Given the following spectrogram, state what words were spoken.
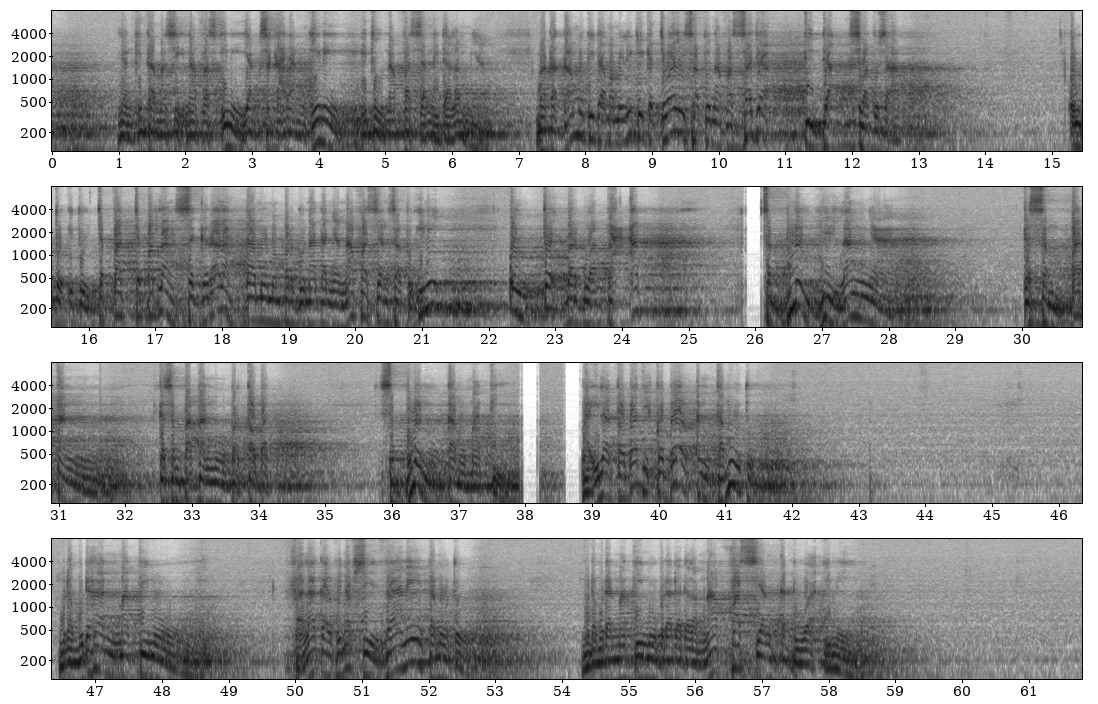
Yang kita masih nafas ini, yang sekarang ini, itu nafas yang di dalamnya. Maka kamu tidak memiliki kecuali satu nafas saja, tidak suatu saat. Untuk itu. Cepat-cepatlah, segeralah kamu mempergunakannya nafas yang satu ini untuk berbuat taat sebelum hilangnya kesempatan kesempatanmu bertobat sebelum kamu mati. Wa ila taubati qabla an tamutu mudah-mudahan matimu. Falakal fi nafsi dhani tamutu. Mudah-mudahan matimu berada dalam nafas yang kedua ini.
